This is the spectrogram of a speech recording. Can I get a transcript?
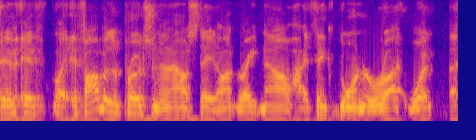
if if like, if I was approaching an out of state hunt right now, I think going to rut. What uh,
